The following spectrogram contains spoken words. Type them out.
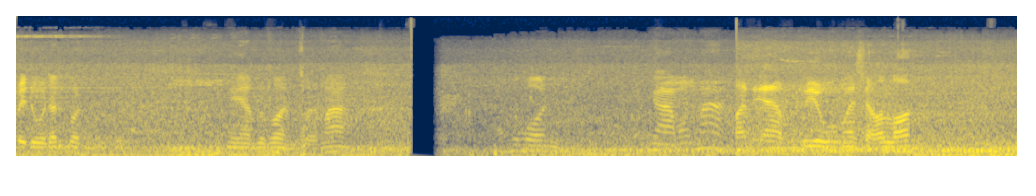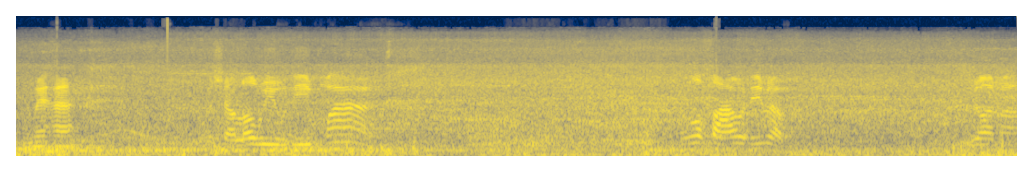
ไปดูด้านบนนี่ครับทุกคนสวยมาก ทุกคนงามมากๆตอนนี้ครับวิวมาชาลอตเห็นไหมฮะมาชาลอตวิวดีมากแล้วก็ฟ้าวันนี้แบบสุดยอดมาก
